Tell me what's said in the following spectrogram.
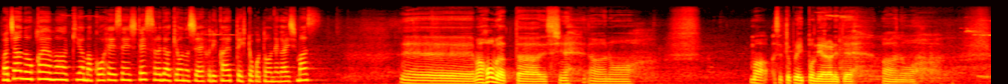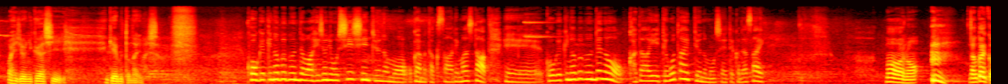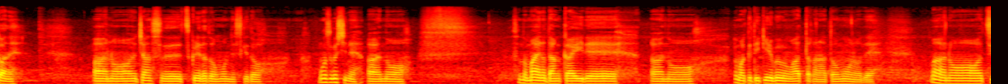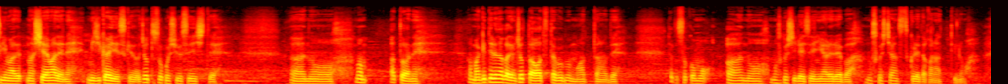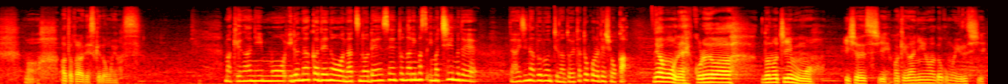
ファジャーの岡山木山康平選手です。それでは今日の試合振り返って一言お願いします。えー、まあホームだったですしね、あのまあセットプレー一本でやられて、あのまあ非常に悔しいゲームとなりました。攻撃の部分では非常に惜しいシーンというのも岡山たくさんありました、えー、攻撃の部分での課題、手応えっていうのも教えてください。まああの何回かはねあのチャンス作れたと思うんですけどもう少しねあのその前の段階であのうまくできる部分はあったかなと思うので、まあ、あの次までの試合までね短いですけどちょっとそこ修正してあの、まあ、あとはね負けてる中でもちょっと慌てた部分もあったのでちょっとそこもあのもう少し冷静にやれればもう少しチャンス作れたかなっていうのはまあ後からですけど思います。まあ、怪我人もいる中での夏の連戦となります、今、チームで大事な部分というのはどういったところでしょうか？いやもうね、これはどのチームも一緒ですし、まあ、怪我人はどこも許すし、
